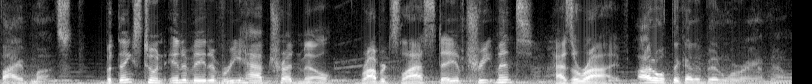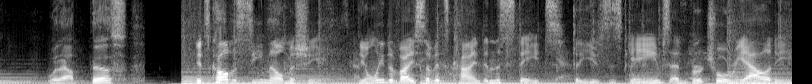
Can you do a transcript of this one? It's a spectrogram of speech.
five months. But thanks to an innovative rehab treadmill, Robert's last day of treatment has arrived. I don't think I'd have been where I am now without this. It's called a C-Mill machine, the only device of its kind in the state that uses games and virtual reality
